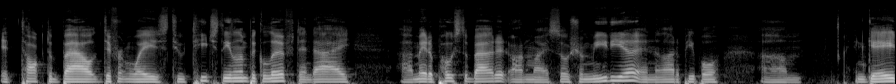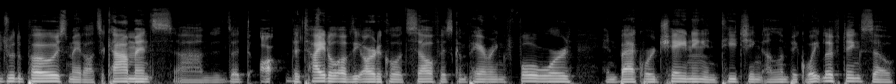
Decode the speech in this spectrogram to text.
It talked about different ways to teach the Olympic lift, and I uh, made a post about it on my social media, and a lot of people um, engaged with the post, made lots of comments. Um, the, the, the title of the article itself is comparing forward and backward chaining and teaching Olympic weightlifting. So,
